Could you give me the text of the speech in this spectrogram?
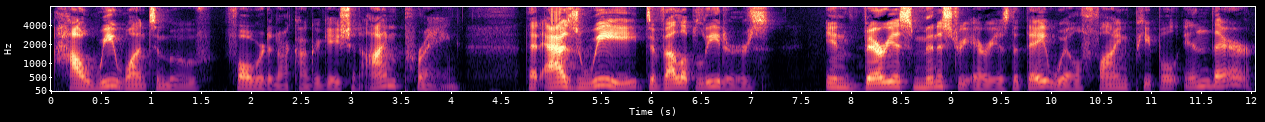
how we want to move forward in our congregation. I'm praying that as we develop leaders in various ministry areas that they will find people in their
